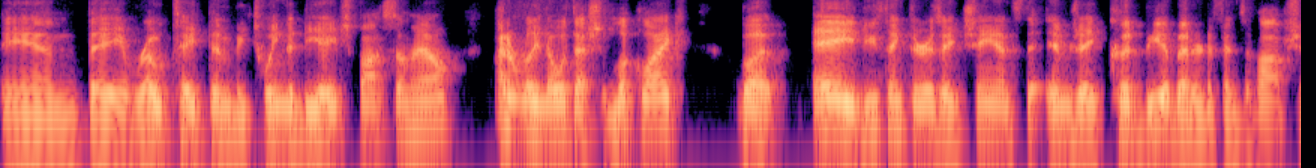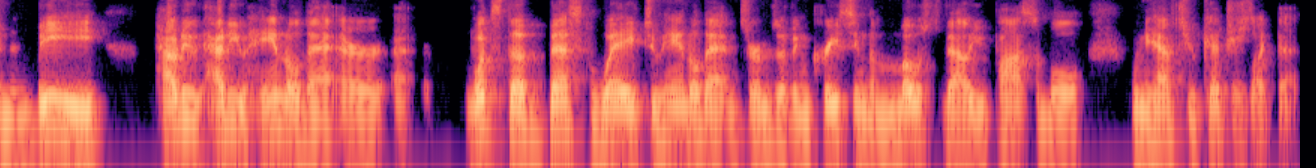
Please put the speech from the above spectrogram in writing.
and they rotate them between the DH spot somehow. I don't really know what that should look like, but A, do you think there is a chance that MJ could be a better defensive option? And B, how do how do you handle that or uh, what's the best way to handle that in terms of increasing the most value possible when you have two catchers like that?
